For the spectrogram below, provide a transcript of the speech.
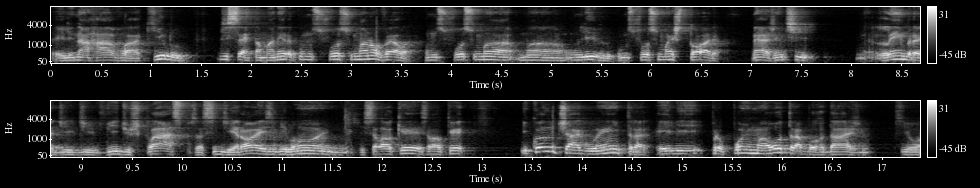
Ele narrava aquilo, de certa maneira, como se fosse uma novela, como se fosse uma, uma um livro, como se fosse uma história. Né? A gente lembra de, de, vídeos clássicos, assim, de heróis e vilões, de sei lá o quê, sei lá o quê. E quando o Thiago entra, ele propõe uma outra abordagem que eu,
